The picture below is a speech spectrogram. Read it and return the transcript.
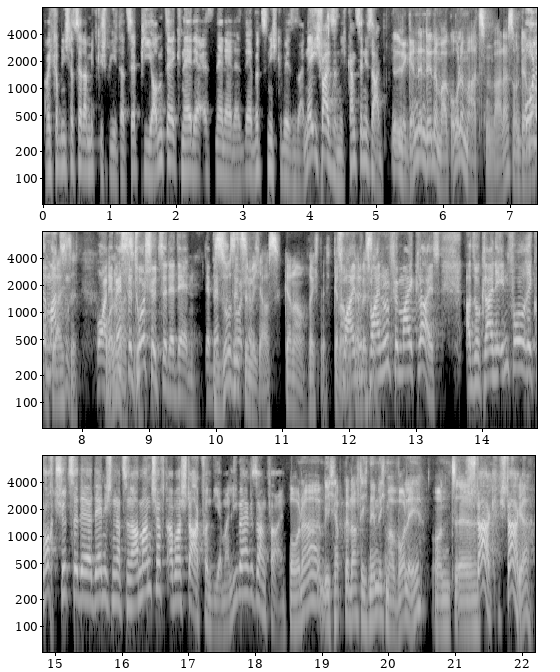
aber ich glaube nicht, dass er da mitgespielt hat. Sepp Piontek, nee, der, nee, nee, der, der wird es nicht gewesen sein. Nee, ich weiß es nicht, kannst du nicht sagen. Legende in Dänemark, Ole Marzen war das. Und der Ole Marzen, boah, Ole der beste Marzen. Torschütze der Dänen. Der beste so sieht es nämlich aus, genau, richtig. Genau. 2-0 für Mike Kleiss. Also Also kleine Info, Rekordschütze der dänischen Nationalmannschaft, aber stark von dir, mein lieber Herr Gesangverein. Oder? Ich habe gedacht, ich nehme dich mal Volley und äh, stark, stark. Ja,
